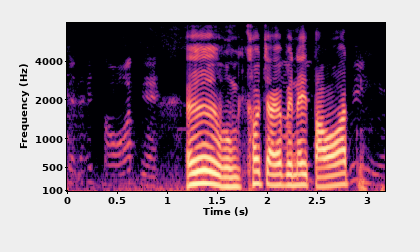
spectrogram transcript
เป็นไอ้ตอสไงเออ ผมเข้าใจว่าเป็นไอตอส วิ่งไง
